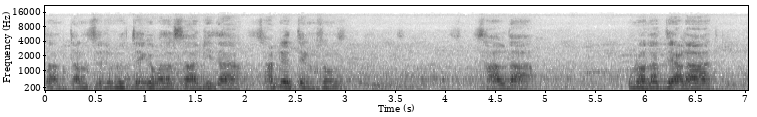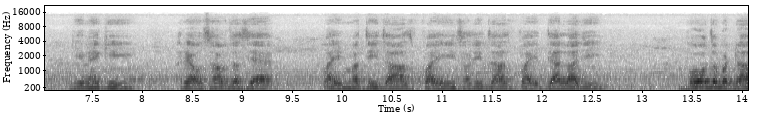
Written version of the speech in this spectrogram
ਧੰਨ ਧੰਨ ਸ੍ਰੀ ਗੁਰੂ ਤੇਗ ਬਹਾਦਰ ਸਾਹਿਬ ਜੀ ਦਾ 350 ਸਾਲ ਦਾ ਉਹਨਾਂ ਦਾ ਦਿਹਾੜਾ ਜਿਵੇਂ ਕਿ ਹਰਿਆਉ ਸਾਹਿਬ ਦੱਸਿਆ ਭਾਈ ਮਤੀ ਦਾਸ, ਭਾਈ ਸਤੀ ਦਾਸ, ਭਾਈ ਦਿਆਲਾ ਜੀ, ਬਹੁਤ ਵੱਡਾ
